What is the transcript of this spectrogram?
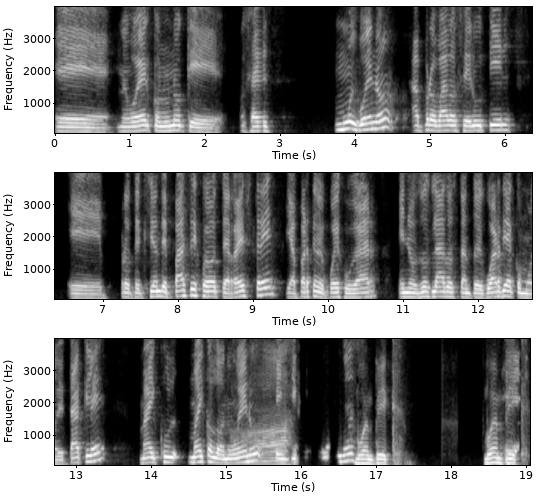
Eh, me voy a ir con uno que, o sea, es muy bueno, ha probado ser útil, eh, protección de pase, juego terrestre, y aparte me puede jugar en los dos lados, tanto de guardia como de tackle. Michael, Michael Onuenu, ah. 24 años. Buen pick. Buen pick. Eh,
